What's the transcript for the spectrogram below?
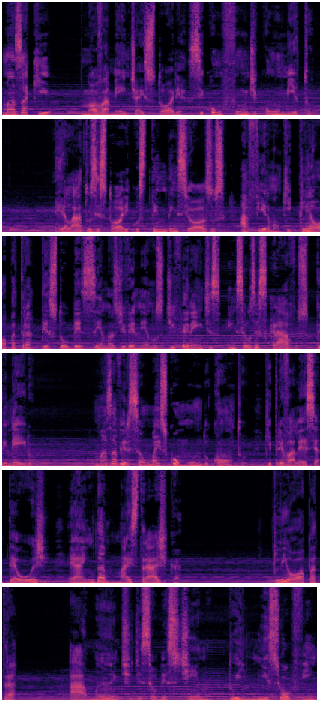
Mas aqui, novamente, a história se confunde com o mito. Relatos históricos tendenciosos afirmam que Cleópatra testou dezenas de venenos diferentes em seus escravos primeiro. Mas a versão mais comum do conto, que prevalece até hoje, é ainda mais trágica. Cleópatra a amante de seu destino, do início ao fim,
